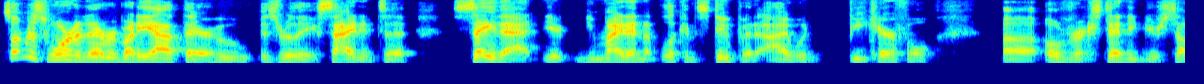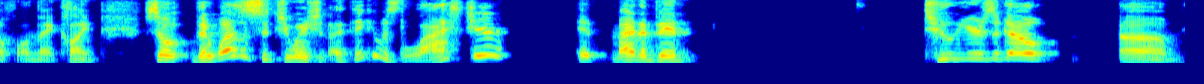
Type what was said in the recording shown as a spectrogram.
So I'm just warning everybody out there who is really excited to say that you you might end up looking stupid. I would be careful uh, overextending yourself on that claim. So there was a situation. I think it was last year. It might have been two years ago. Um,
